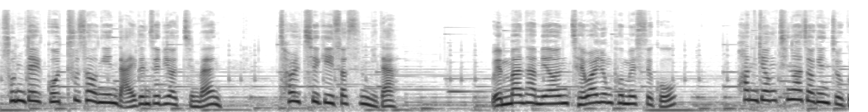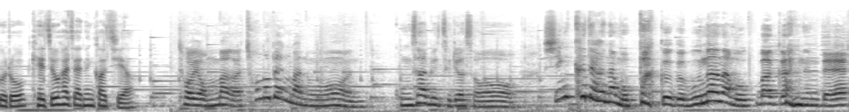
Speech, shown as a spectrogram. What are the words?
손댈 곳 투성인 낡은 집이었지만 철칙이 있었습니다. 웬만하면 재활용품을 쓰고 환경 친화적인 쪽으로 개조하자는 거지요. 저희 엄마가 1,500만 원 공사비 들여서 싱크대 하나 못 바꾸고 문 하나 못 바꿨는데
